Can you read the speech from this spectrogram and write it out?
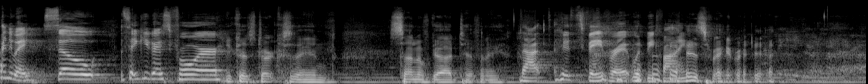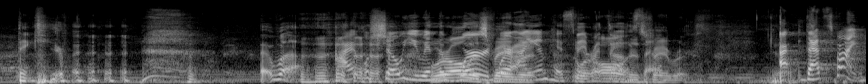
Anyway, so thank you guys for You could start saying, "Son of God, Tiffany." that. His favorite would be fine. His favorite. Yeah. Thank you. well, I will show you in We're the word where I am his favorite. We're all though, his so. favorite. I, that's fine.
